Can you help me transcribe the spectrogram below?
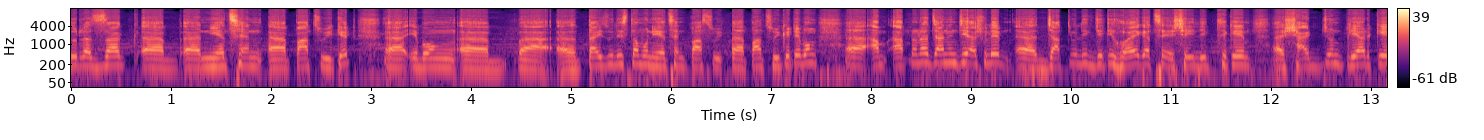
আব্দুর রাজ্জাক নিয়েছেন পাঁচ উইকেট এবং তাইজুল ইসলামও নিয়েছেন পাঁচ পাঁচ উইকেট, এবং আপনারা জানেন যে আসলে জাতীয় লিগ যেটি হয়ে গেছে, সেই লিগ থেকে ষাট জন প্লেয়ারকে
